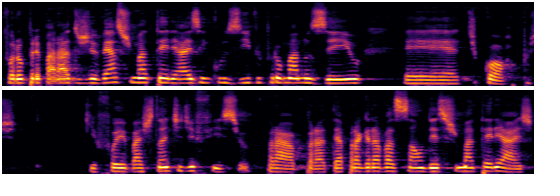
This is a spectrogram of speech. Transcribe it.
foram preparados diversos materiais, inclusive para o manuseio é, de corpos, que foi bastante difícil pra, pra até para a gravação desses materiais.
